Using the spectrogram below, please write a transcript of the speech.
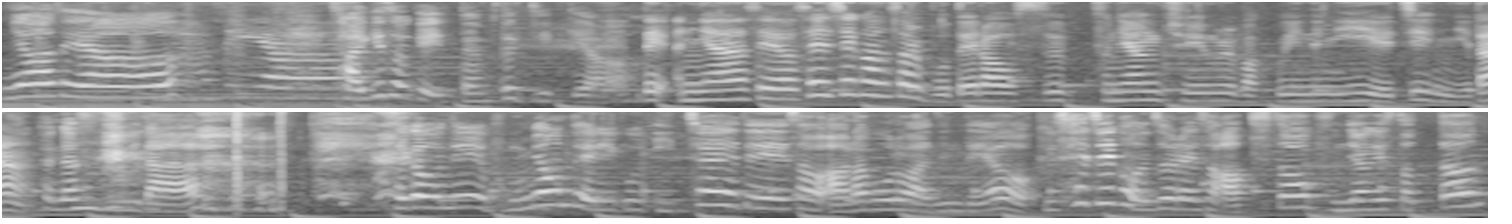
안녕하세요. 안녕하세요. 자기소개 일단 부탁드릴게요. 네, 안녕하세요. 세지건설 모델하우스 분양 주임을 맡고 있는 이예지입니다. 반갑습니다. 제가 오늘 복명 베리굿 2차에 대해서 알아보러 왔는데요. 그 세지건설에서 앞서 분양했었던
